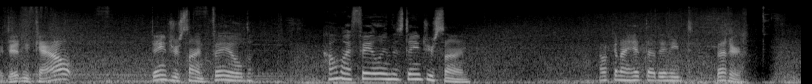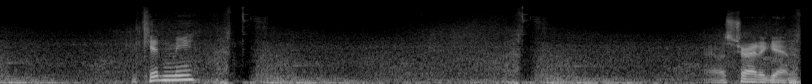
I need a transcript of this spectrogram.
It didn't count? Danger sign failed. How am I failing this danger sign? How can I hit that any t- better? You kidding me? Alright, let's try it again.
